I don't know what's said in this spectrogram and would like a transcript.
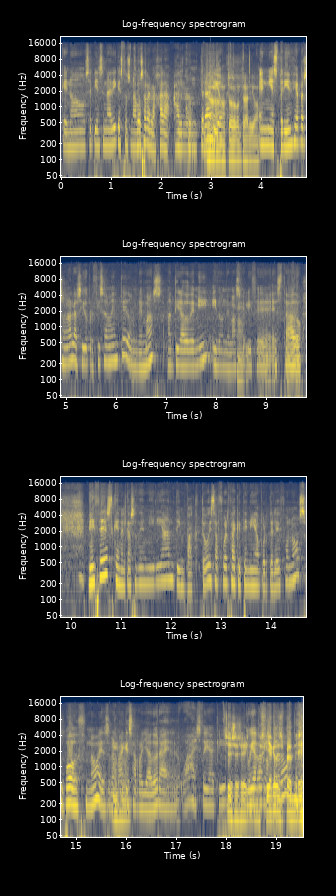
que no se piense nadie que esto es una cosa relajada, al No. contrario. No, no, no, todo lo contrario. En mi experiencia personal ha sido precisamente donde más han tirado de mí y donde más Mm. feliz he estado. Dices que en el caso de Miriam te impactó esa fuerza que tenía por teléfono, su voz, ¿no? Es verdad que es arrolladora, el guau, estoy aquí Sí, sí, sí, y voy a la darlo energía que todo". desprende.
